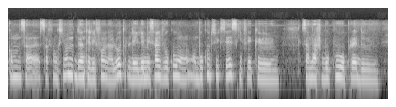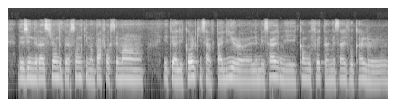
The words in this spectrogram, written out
comme ça, ça fonctionne d'un téléphone à l'autre. Les, les, messages vocaux ont, ont, beaucoup de succès, ce qui fait que ça marche beaucoup auprès de, des générations de personnes qui n'ont pas forcément été à l'école, qui ne savent pas lire euh, les messages, mais quand vous faites un message vocal, euh,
